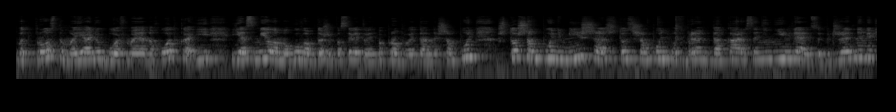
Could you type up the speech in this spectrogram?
вот просто моя любовь, моя находка, и я смело могу вам тоже посоветовать попробовать данный шампунь. Что шампунь Миша, что шампунь от бренда Карас, они не являются бюджетными,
